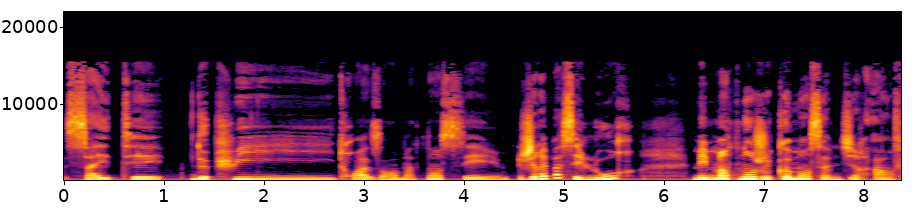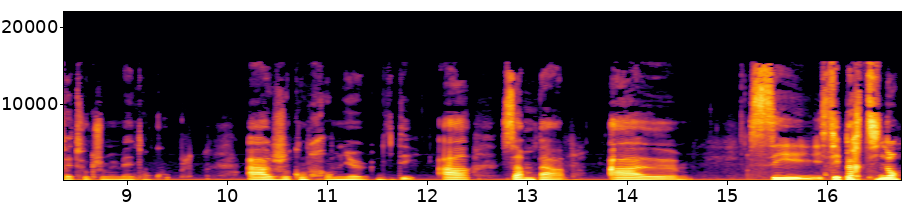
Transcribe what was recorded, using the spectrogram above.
ça a été depuis trois ans maintenant. C'est. Je dirais pas c'est lourd, mais maintenant, je commence à me dire Ah, en fait, faut que je me mette en couple. Ah, je comprends mieux l'idée. ah, ça me parle, ah, euh, c'est pertinent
